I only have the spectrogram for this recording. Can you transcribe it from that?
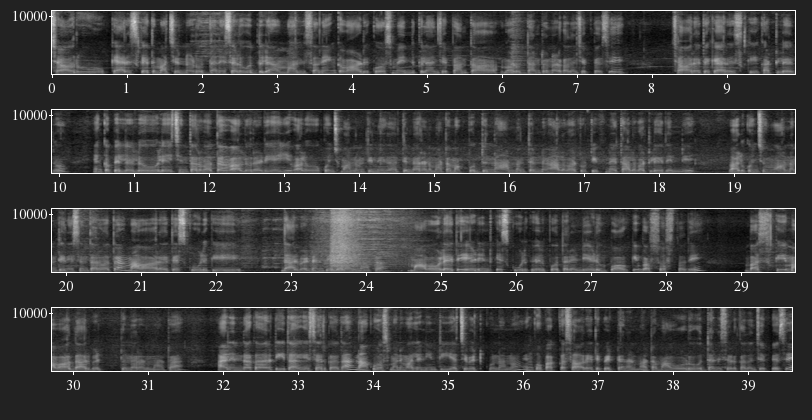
చారు క్యారెట్స్కి అయితే మా చిన్నోడు వద్దనేసాడు. వద్దులే అమ్మ అనేసని ఇంకా వాడి కోసం ఎందుకులే అని చెప్పి అంత వాడు వద్దంటున్నాడు కదా అని చెప్పేసి చారు అయితే క్యారెట్స్కి కట్టలేదు. ఇంకా పిల్లలు లేచిన తర్వాత వాళ్ళు రెడీ అయ్యి వాళ్ళు కొంచెం అన్నం తిని తిన్నారనమాట మాకు పొద్దున్న అన్నం తినడమే అలవాటు టిఫిన్ అయితే అలవాటు లేదండి. వాళ్ళు కొంచెం అన్నం తినేసిన తర్వాత మా వారైతే స్కూల్కి దారి పెట్టడానికి వెళ్ళారనమాట మా వాళ్ళు అయితే ఏడింటికే స్కూల్కి వెళ్ళిపోతారండి. ఏడు పావుకి బస్సు వస్తుంది. బస్కి మా వారు దారి పెట్టుతున్నారనమాట ఆయన ఇందాక టీ తాగేశారు కదా నా కోసమని మళ్ళీ నేను టీ వచ్చి పెట్టుకున్నాను. ఇంకో పక్క సారు అయితే పెట్టానమాట మా వాడు వద్దనిసాడు కదని చెప్పేసి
